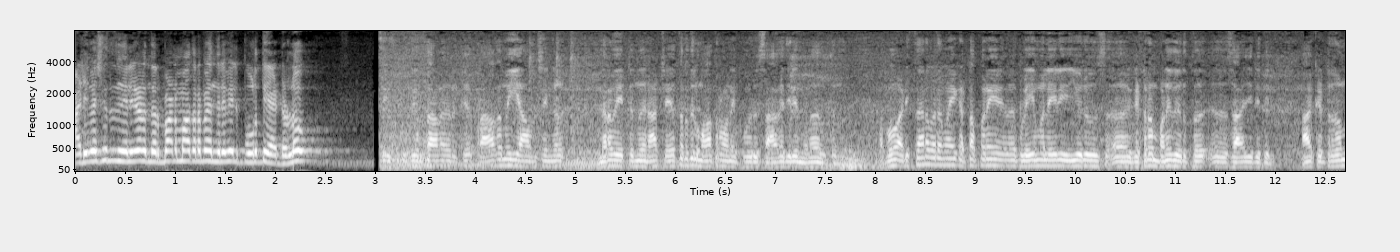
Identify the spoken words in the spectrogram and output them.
അടിവശത്തെ നിലയുടെ നിർമ്മാണം മാത്രമേ നിലവിൽ പൂർത്തിയായിട്ടുള്ളൂ. തീർത്ഥാടകർക്ക് പ്രാഥമിക ആവശ്യങ്ങൾ നിറവേറ്റുന്നതിന് ആ ക്ഷേത്രത്തിൽ മാത്രമാണ് ഇപ്പോൾ ഒരു സാഹചര്യം നിലനിൽക്കുന്നത്. അപ്പോൾ അടിസ്ഥാനപരമായി കട്ടപ്പന പുളിയമലയിൽ ഈ ഒരു കെട്ടിടം പണി തീർത്ത സാഹചര്യത്തിൽ ആ കെട്ടിടം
